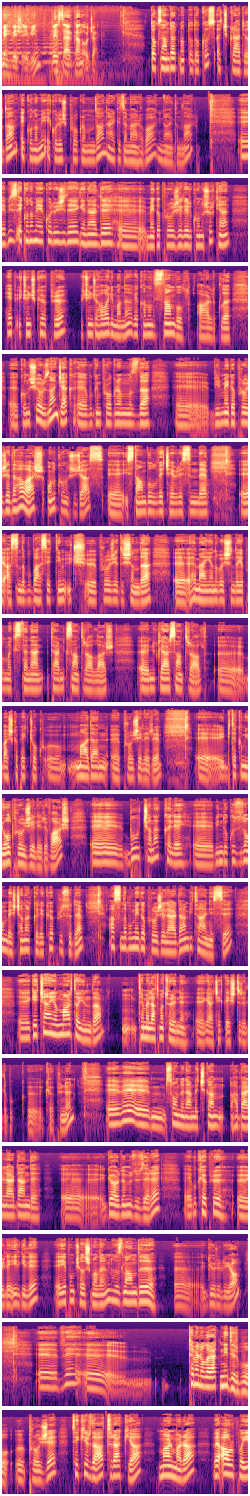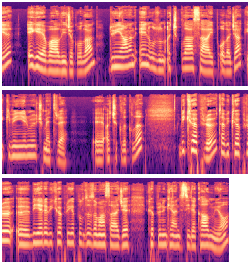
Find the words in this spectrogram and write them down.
Mehveş Evin ve Serkan Ocak. 94.9 Açık Radyo'dan Ekonomi Ekoloji programından herkese merhaba, günaydınlar. Ee, biz ekonomi ekolojide genelde e, mega projeleri konuşurken hep 3. köprü, 3. havalimanı ve Kanal İstanbul ağırlıklı e, konuşuyoruz ancak e, bugün programımızda e, bir mega proje daha var. Onu konuşacağız. E, İstanbul ve çevresinde e, aslında bu bahsettiğim üç e, proje dışında e, hemen yanı başında yapılmak istenen termik santrallar, e, nükleer santral, e, başka pek çok e, maden e, projeleri, bir takım yol projeleri var. Bu Çanakkale 1915 Çanakkale Köprüsü de aslında bu mega projelerden bir tanesi. Geçen yıl Mart ayında temel atma töreni gerçekleştirildi bu köprünün ve son dönemde çıkan haberlerden de gördüğümüz üzere e, bu köprü e, ile ilgili e, yapım çalışmalarının hızlandığı e, görülüyor. E, ve e, temel olarak nedir bu e, proje? Tekirdağ, Trakya, Marmara ve Avrupa'yı Ege'ye bağlayacak olan dünyanın en uzun açıklığa sahip olacak 2023 metre e, açıklıklı bir köprü. Tabii köprü e, bir yere bir köprü yapıldığı zaman sadece köprünün kendisiyle kalmıyor.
